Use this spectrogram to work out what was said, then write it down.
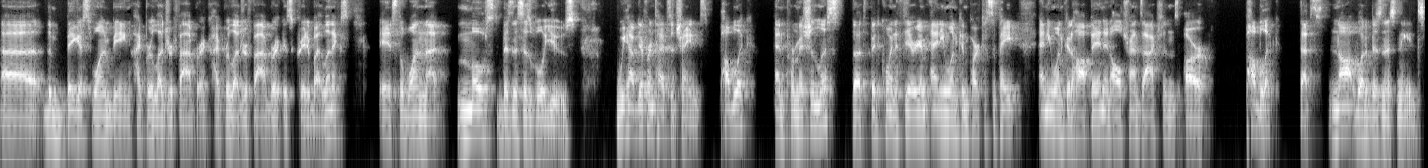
Uh, the biggest one being hyperledger fabric. Hyperledger fabric is created by linux. It's the one that most businesses will use. We have different types of chains public and permissionless. That's bitcoin ethereum. Anyone can participate. Anyone could hop in and all transactions are public. That's not what a business needs.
